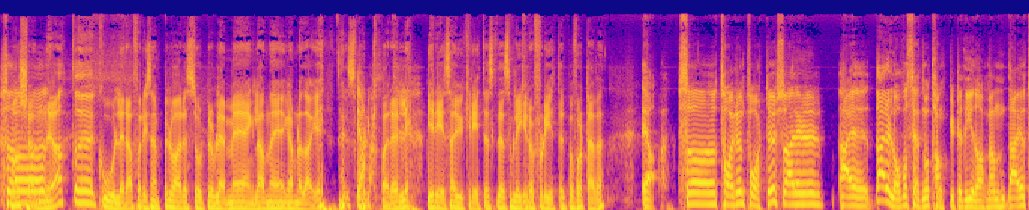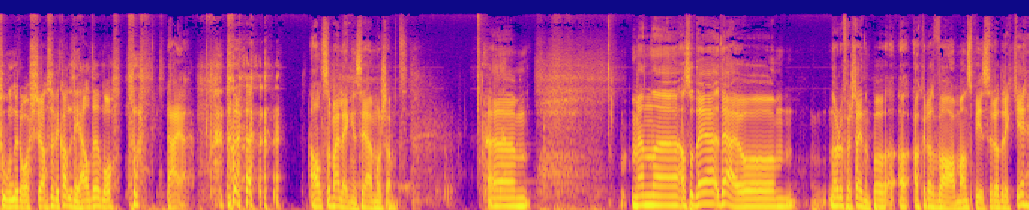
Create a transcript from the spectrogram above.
Så, Man skjønner jo at uh, kolera for eksempel, var et stort problem i England i gamle dager. Hvis folk Ja. bare lepper i seg ukritisk det som ligger og flyter på fortauet. Ja, så tar du en porter, så er det, er, da er det lov å sende noen tanker til de, da. Men det er jo 200 år siden, så vi kan le av det nå. Ja, ja. Alt som er lenge siden, er morsomt. Um, men uh, altså det, det er jo Når du først er inne på akkurat hva man spiser og drikker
